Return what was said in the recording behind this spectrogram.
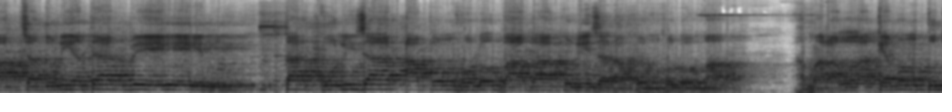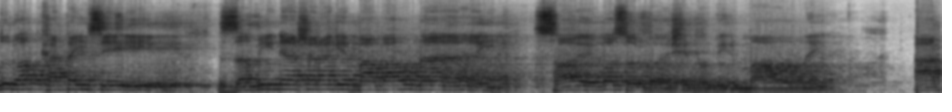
বাচ্চা দুনিয়াতে আসবেন তার কলিজার আপন হলো বাবা, কলিজার আপন হলো মা। আমার আল্লাহ কেমন কুদুরত খাটাইছে। জমিনে আসার আগে বাবাও নাই, ছয় বছর বয়সে নবীর মাও নাই, আট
